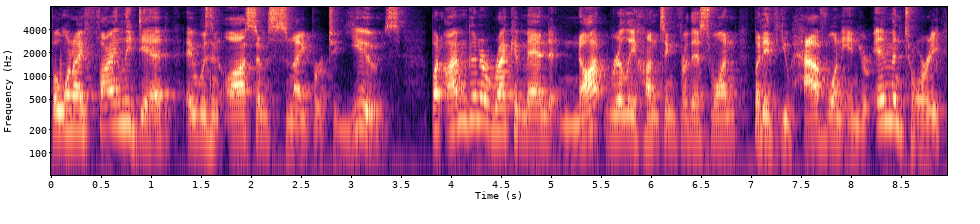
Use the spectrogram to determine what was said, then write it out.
but when I finally did, it was an awesome sniper to use but I'm going to recommend not really hunting for this one, but if you have one in your inventory,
